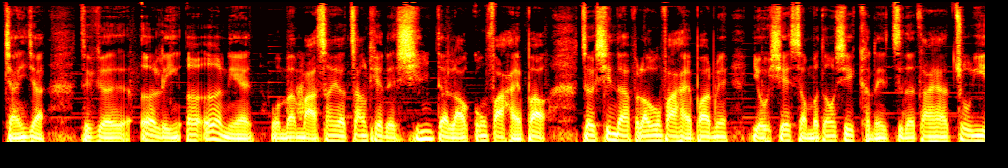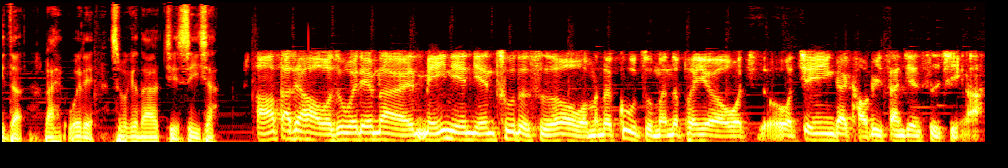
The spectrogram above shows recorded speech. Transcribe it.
讲一讲这个二零二二年我们马上要张贴的新的劳工法海报。这个新的劳工法海报里面有些什么东西可能值得大家注意的？来，威廉是不是跟大家解释一下？好，大家好，我是威廉麦。每一年年初的时候，我们的雇主们的朋友，我我建议应该考虑三件事情啊。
